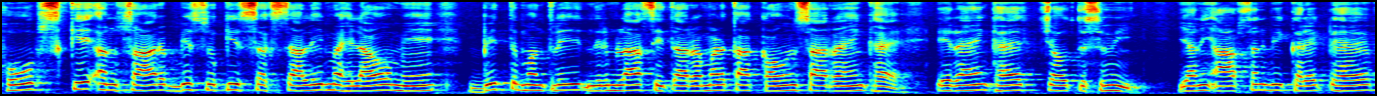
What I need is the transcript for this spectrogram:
फोर्ब्स के अनुसार विश्व की शक्तिशाली महिलाओं में वित्त मंत्री निर्मला सीतारमण का कौन सा रैंक है? ये रैंक है चौंतीसवीं। यानी ऑप्शन भी करेक्ट है।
